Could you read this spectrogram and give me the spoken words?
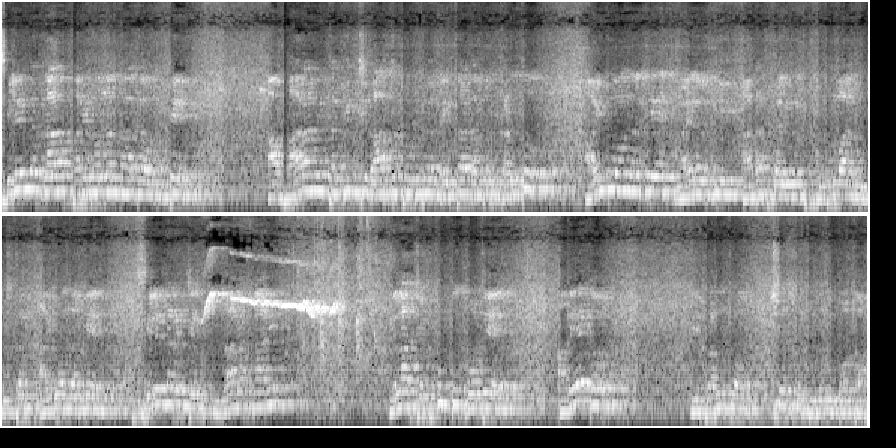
సిలిండర్ ధర పన్నెండు వందల దాకా ఉంటే ఆ భారాన్ని తగ్గించి రాష్ట్ర ప్రభుత్వం మిగతా డబ్బులు కడుతూ ఐదు వందలకే మహిళలకి అర్హత కలిగిన కుటుంబాలకు ఉచితం ఐదు వందలకే సిలిండర్ ఇచ్చే విధానం కానీ ఇలా చెప్పుకుంటూ పోతే అనేకం ఈ ప్రభుత్వం చేసుకుంటూ ముందుకు పోతాం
